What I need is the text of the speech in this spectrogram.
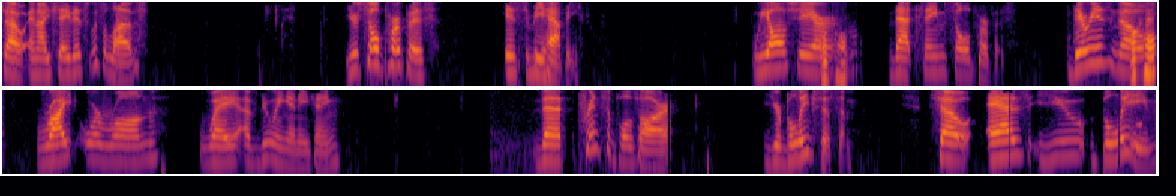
So, and I say this with love. Your sole purpose is to be happy. We all share Okay. that same sole purpose. There is no Okay. right or wrong way of doing anything. The principles are your belief system. So as you believe,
